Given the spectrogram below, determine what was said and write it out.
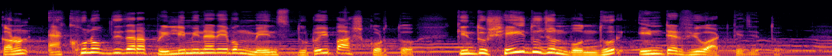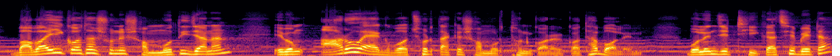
কারণ এখন অবধি তারা প্রিলিমিনারি এবং মেন্স দুটোই পাশ করত, কিন্তু সেই দুজন বন্ধুর ইন্টারভিউ আটকে যেত। বাবা এই কথা শুনে সম্মতি জানান এবং আরও এক বছর তাকে সমর্থন করার কথা বলেন। বলেন যে, ঠিক আছে বেটা,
